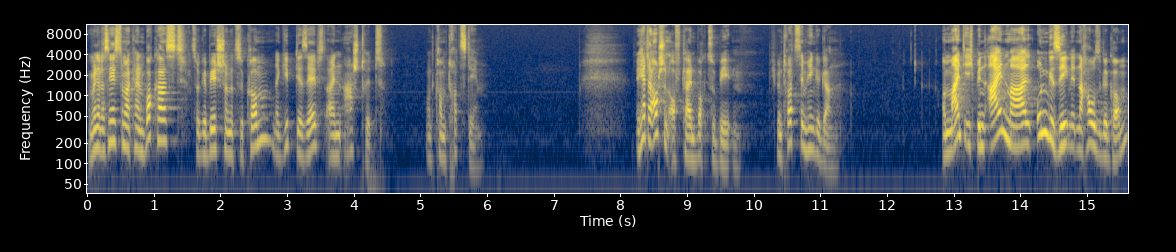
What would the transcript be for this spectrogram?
Und wenn du das nächste Mal keinen Bock hast, zur Gebetsstunde zu kommen, dann gib dir selbst einen Arschtritt und komm trotzdem. Ich hatte auch schon oft keinen Bock zu beten. Ich bin trotzdem hingegangen und meinte, ich bin einmal ungesegnet nach Hause gekommen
